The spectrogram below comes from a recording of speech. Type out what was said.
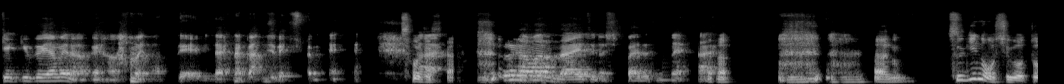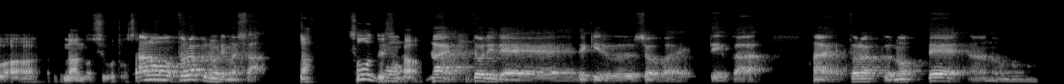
結局やめなあかんはめなって、みたいな感じでしたね。そうですか。はい、それがまず第一の失敗ですね。はい。あの、次のお仕事は何の仕事あの、トラック乗りました。そうですか。はい、一人でできる商売っていうか、はい、トラック乗って、あの、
